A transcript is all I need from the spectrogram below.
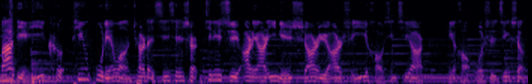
八点一刻，听互联网圈的新鲜事儿。今天是二零二一年十二月二十一号，星期二。您好，我是金盛。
